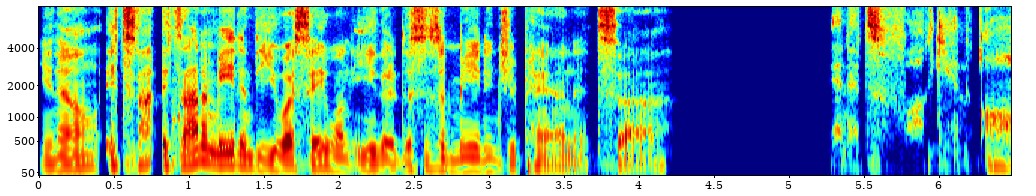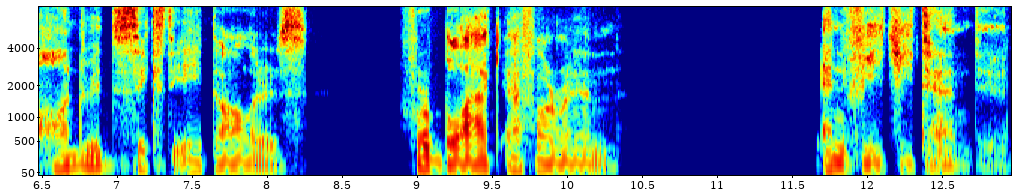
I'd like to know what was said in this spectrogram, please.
You know, it's not it's not a made in the USA one either. This is a made in Japan. It's uh and it's fucking $168 for black FRN and VG10, dude.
